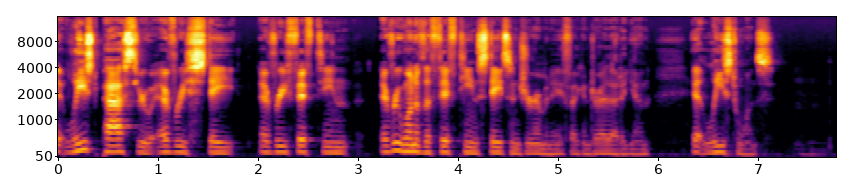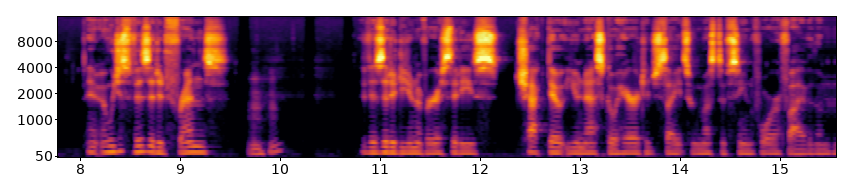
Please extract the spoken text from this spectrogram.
at least pass through every state, every 15, every one of the 15 states in Germany, if I can try that again, at least once. And and we just visited friends, Mm-hmm. visited universities, checked out UNESCO heritage sites. We must have seen four or five of them.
